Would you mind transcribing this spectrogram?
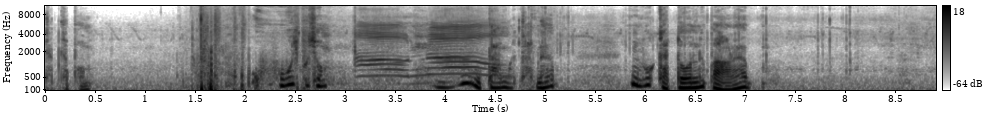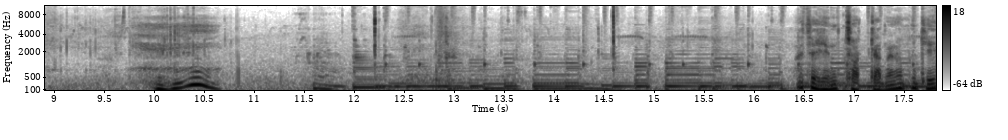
กัดครับผม โอ้ยผู้ชมอืมตามมากัดนะครับ ไม่รู้กัดโดนหรือเปล่านะครับ น่าจะเห็นช็อตกันนะครับเมื่อกี้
